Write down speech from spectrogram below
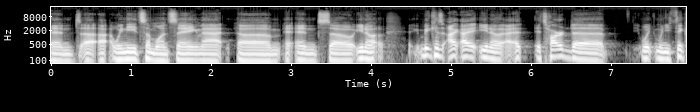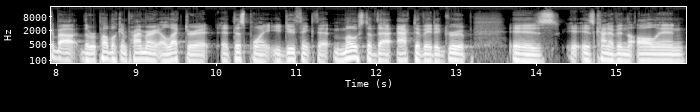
and uh, uh we need someone saying that. Um, and so you know, because I, I you know, it's hard to when, when you think about the Republican primary electorate at this point, you do think that most of that activated group is is kind of in the all in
